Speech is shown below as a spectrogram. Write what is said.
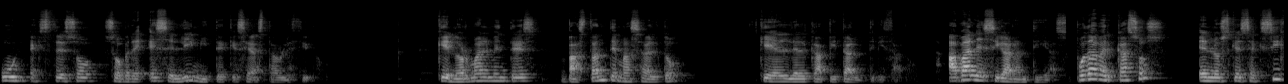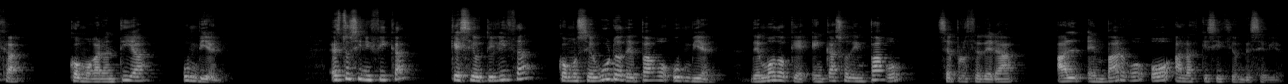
un exceso sobre ese límite que se ha establecido que normalmente es bastante más alto que el del capital utilizado. Avales y garantías. Puede haber casos en los que se exija como garantía un bien. Esto significa que se utiliza como seguro de pago un bien, de modo que en caso de impago se procederá al embargo o a la adquisición de ese bien.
